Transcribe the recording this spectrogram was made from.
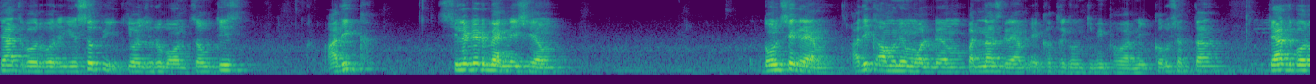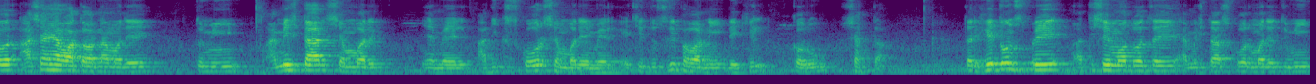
त्याचबरोबर एस ओ पी किंवा झिरो बॉन चौतीस अधिक सिलेटेड मॅग्नेशियम दोनशे ग्रॅम अधिक अमोनियम मॉलिब्डेनम पन्नास ग्रॅम एकत्र घेऊन तुम्ही फवारणी करू शकता. त्याचबरोबर अशा ह्या वातावरणामध्ये तुम्ही अमिस्टार शंभर एम एल अधिक स्कोर शंभर एम एल याची दुसरी फवारणी देखील करू शकता. तर हे दोन स्प्रे अतिशय महत्त्वाचं आहे. ॲमिस्टार स्कोरमध्ये तुम्ही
